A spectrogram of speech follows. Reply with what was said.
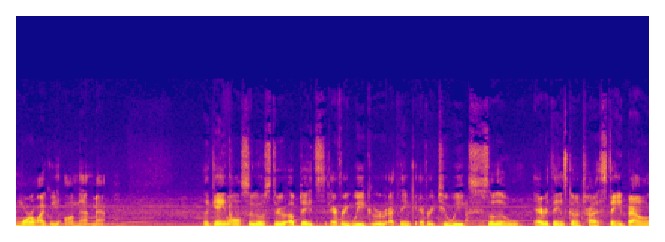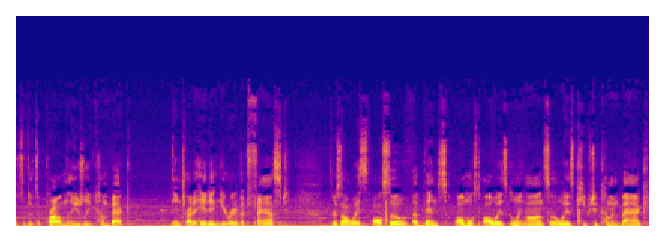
more likely on that map. The game also goes through updates every week, or I think every two weeks, so everything's going to try to stay balanced. If there's a problem, they'll usually come back and try to hit it and get rid of it fast. There's always also events almost always going on, so it always keeps you coming back.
